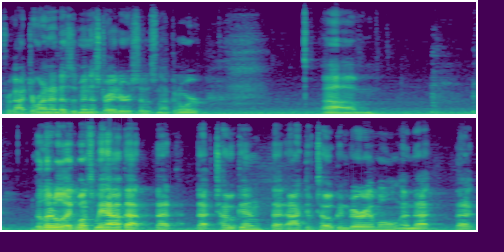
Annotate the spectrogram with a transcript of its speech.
forgot to run it as administrator, so it's not gonna work. Um, but literally, like once we have that that that token, that active token variable, and that that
